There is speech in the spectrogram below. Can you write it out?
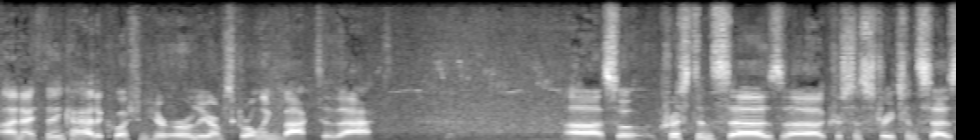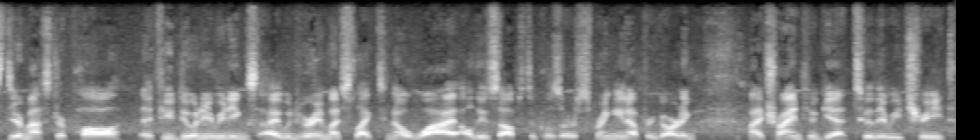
And I think I had a question here earlier. I'm scrolling back to that. Uh, so Kristen says, uh, Kristen Strachan says, Dear Master Paul, if you do any readings, I would very much like to know why all these obstacles are springing up regarding my trying to get to the retreat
